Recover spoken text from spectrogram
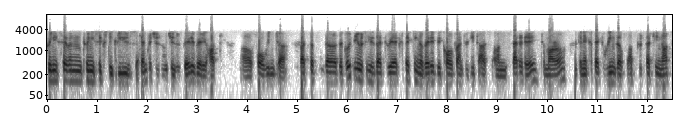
27, 26 degrees temperatures, which is very, very hot uh, for winter. But the, the, the good news is that we're expecting a very big cold front to hit us on Saturday, tomorrow. We can expect winds of up to 30 knots,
